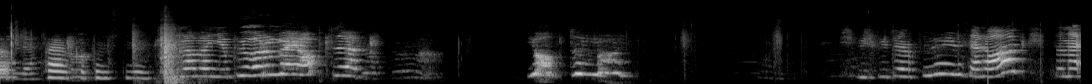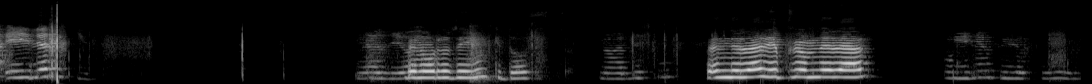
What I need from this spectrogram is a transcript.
Üstünde. Ha kapının üstündeymiş. Sonra ben yapıyorum ve yaptım. Yaptım lan. Hiçbir hiçbir tarafı değil. Sen bak sana eğilerek git. Ne? Ben orada değilim ki dost. Neredesin? Ben neler yapıyorum neler. Hile yapıyorsun.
